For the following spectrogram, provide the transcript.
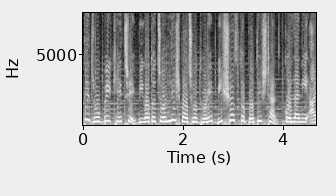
ইমারতি দ্রব্যের ক্ষেত্রে বিগত চল্লিশ বছর ধরে বিশ্বস্ত প্রতিষ্ঠান কল্যাণী আই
